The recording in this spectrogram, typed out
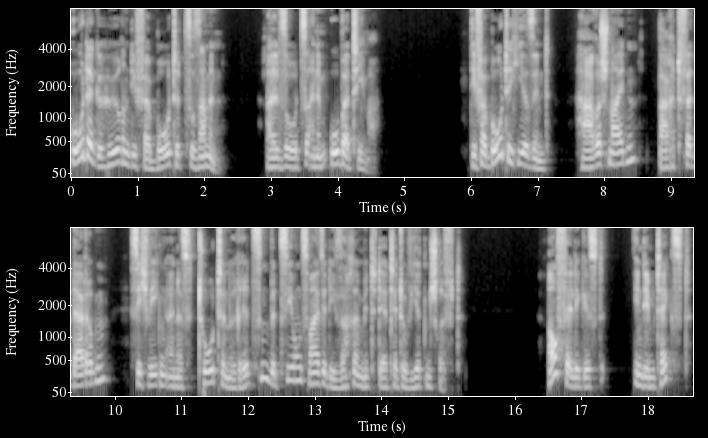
Oder gehören die Verbote zusammen, also zu einem Oberthema? Die Verbote hier sind Haare schneiden, Bart verderben, sich wegen eines Toten ritzen beziehungsweise die Sache mit der tätowierten Schrift. Auffällig ist in dem Text,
